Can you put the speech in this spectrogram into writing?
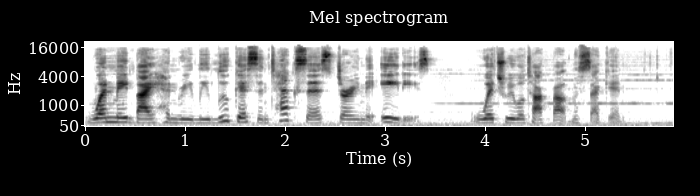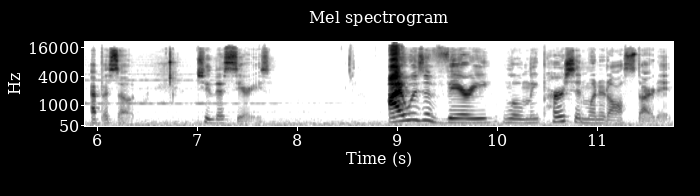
one made by Henry Lee Lucas in Texas during the 80s, which we will talk about in the second episode to this series. I was a very lonely person when it all started.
